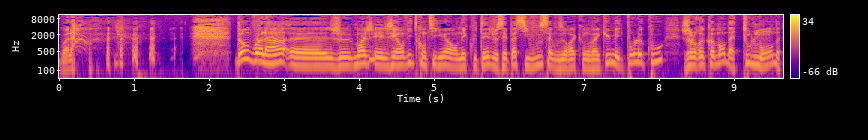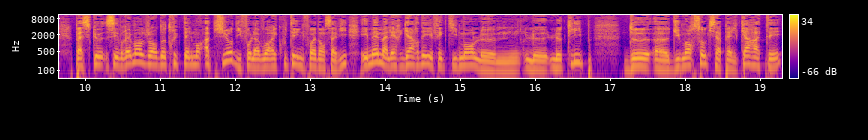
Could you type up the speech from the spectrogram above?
Voilà. Donc voilà, euh, je, moi j'ai envie de continuer à en écouter. Je sais pas si vous ça vous aura convaincu, mais pour le coup, je le recommande à tout le monde parce que c'est vraiment le genre de truc tellement absurde. Il faut l'avoir écouté une fois dans sa vie et même aller regarder effectivement le clip de euh, du morceau qui s'appelle Karaté.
